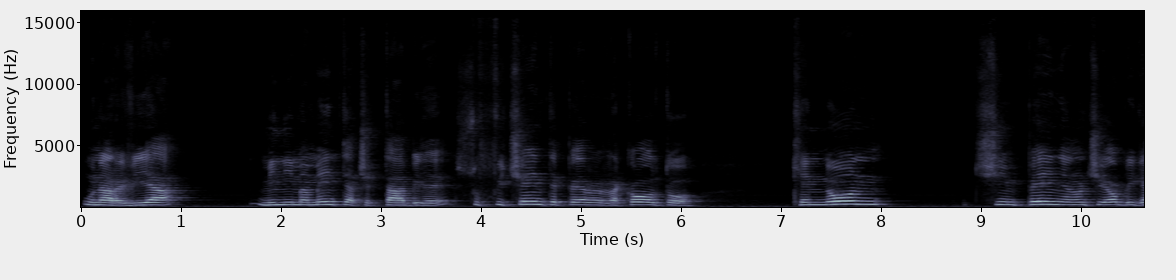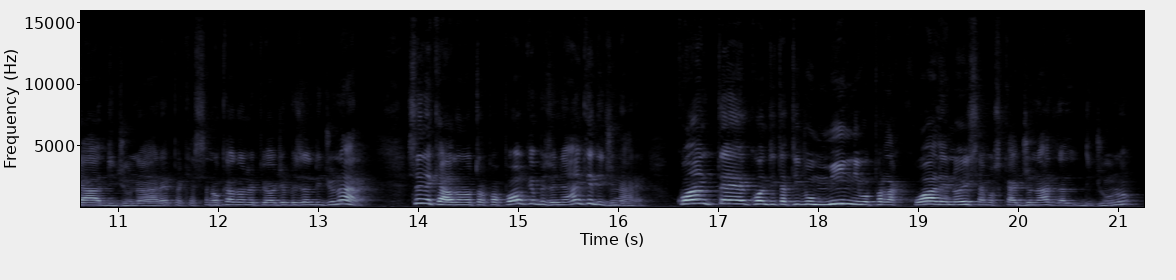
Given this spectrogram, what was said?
una revia minimamente accettabile, sufficiente per il raccolto, che non ci impegna, non ci obbliga a digiunare, perché se non cadono le piogge bisogna digiunare. Se ne cadono troppo poche bisogna anche digiunare. Quanto è il quantitativo minimo per la quale noi siamo scagionati dal digiuno?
